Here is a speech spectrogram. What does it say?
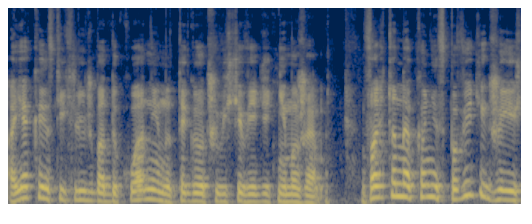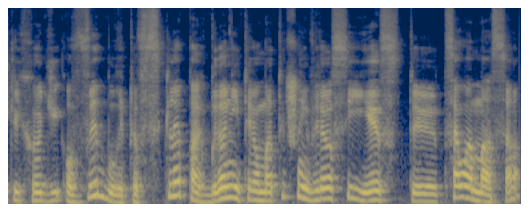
a jaka jest ich liczba dokładnie, no tego oczywiście wiedzieć nie możemy. Warto na koniec powiedzieć, że jeśli chodzi o wybór, to w sklepach broni traumatycznej w Rosji jest y, cała masa.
